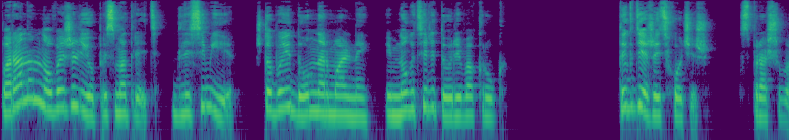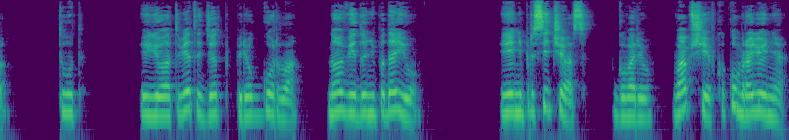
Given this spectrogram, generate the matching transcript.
Пора нам новое жилье присмотреть. Для семьи. Чтобы и дом нормальный, и много территорий вокруг. «Ты где жить хочешь?» Спрашиваю. «Тут». Ее ответ идет поперек горла, но виду не подаю. «Я не про сейчас», — говорю. «Вообще, в каком районе?»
